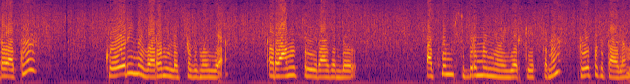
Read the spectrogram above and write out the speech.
తర్వాత కోరిన వరముల సగుమయ్య రామప్రియ రాగంలో పట్నం సుబ్రహ్మణ్యం అయ్యర్ కీర్తన రూపక తాళం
